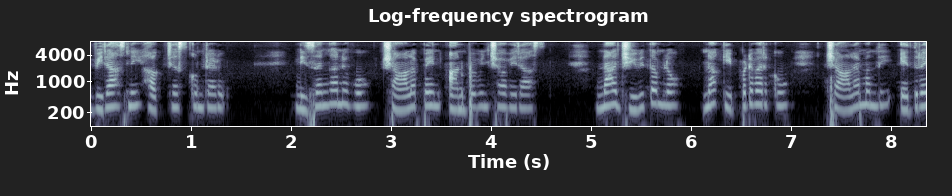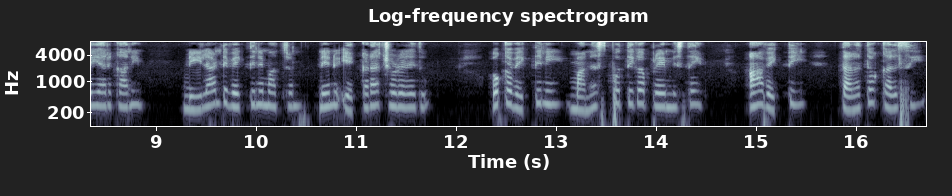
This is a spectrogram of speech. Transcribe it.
విరాస్ని హక్ చేసుకుంటాడు. నిజంగా నువ్వు చాలా పెయిన్ అనుభవించావు విరాస్. నా జీవితంలో నాకు ఇప్పటి వరకు చాలామంది ఎదురయ్యారు కానీ నీలాంటి వ్యక్తిని మాత్రం నేను ఎక్కడా చూడలేదు. ఒక వ్యక్తిని మనస్ఫూర్తిగా ప్రేమిస్తే ఆ వ్యక్తి తనతో కలిసి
